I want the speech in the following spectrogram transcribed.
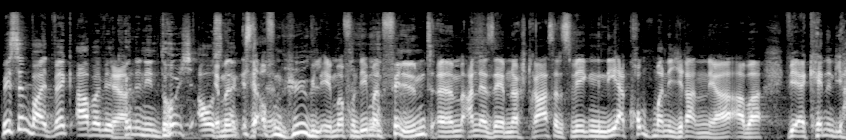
Bisschen weit weg, aber wir ja. können ihn durchaus ja, Man erkennen. ist auf dem Hügel immer, von dem man filmt, ähm, an derselben Straße, deswegen näher kommt man nicht ran, ja, aber wir erkennen die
